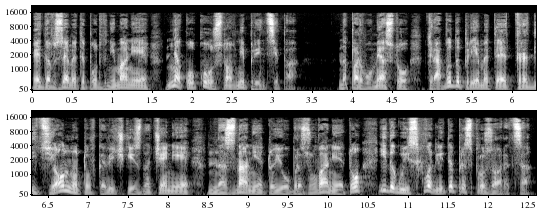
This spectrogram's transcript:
е да вземете под внимание няколко основни принципа. На първо място трябва да приемете традиционното в кавички значение на знанието и образованието и да го изхвърлите през прозореца –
